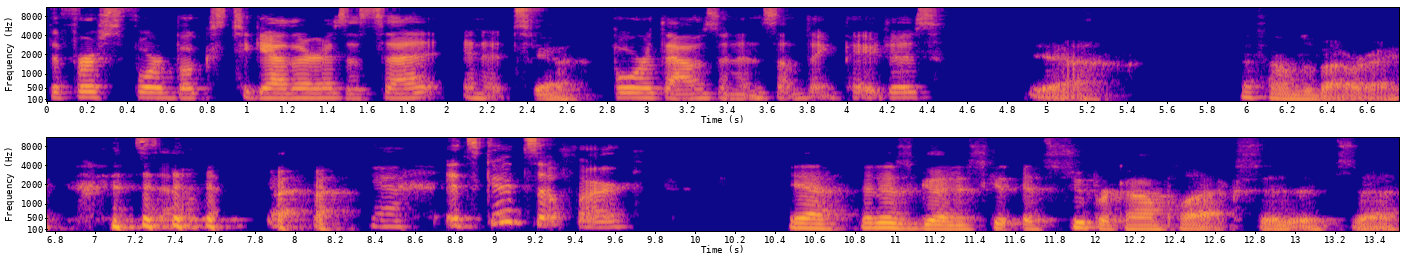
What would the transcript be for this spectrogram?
the first four books together as a set and it's Yeah. 4,000 and something pages. Yeah. That sounds about right. So. Yeah, it's good so far. Yeah, it is good. It's it's super complex. It- It's uh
